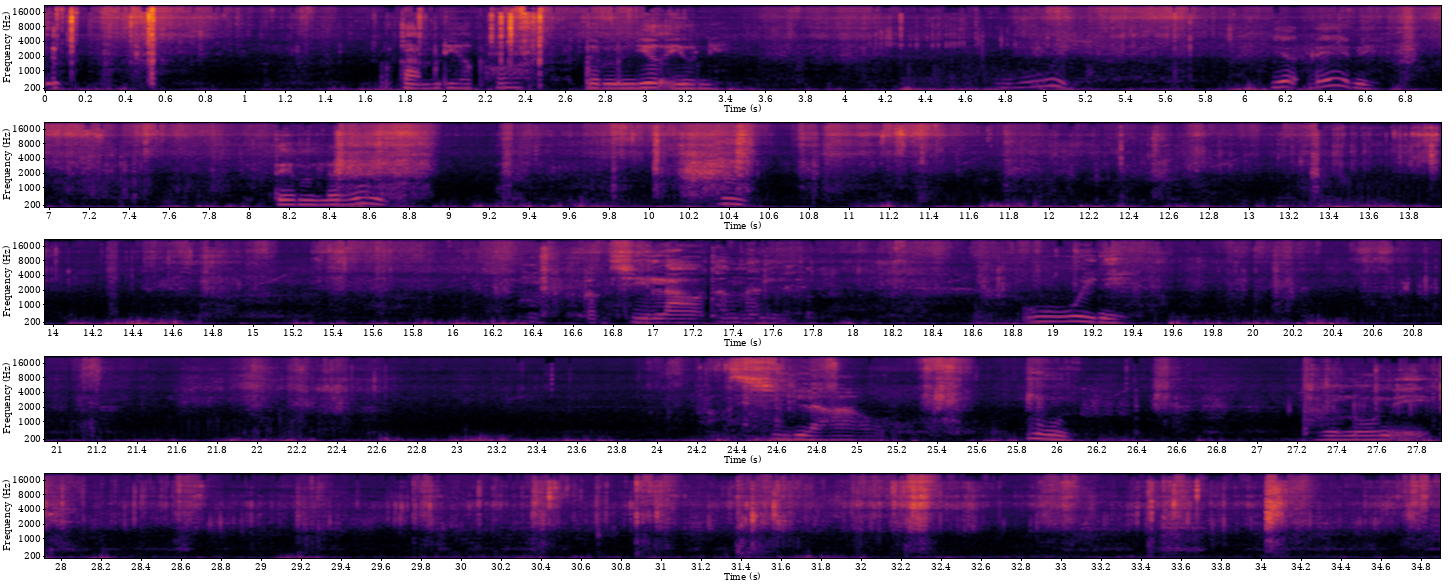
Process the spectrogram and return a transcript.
อา กำเดียวพอแต่มันเยอะอยู่นี่โอ้ยเยอะเด้นี่ เต็มเลยอืมผักชีลาวทั้งนั้นเลยอุ้ยนี่ชีลาวนู่นทางโน้นอีก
